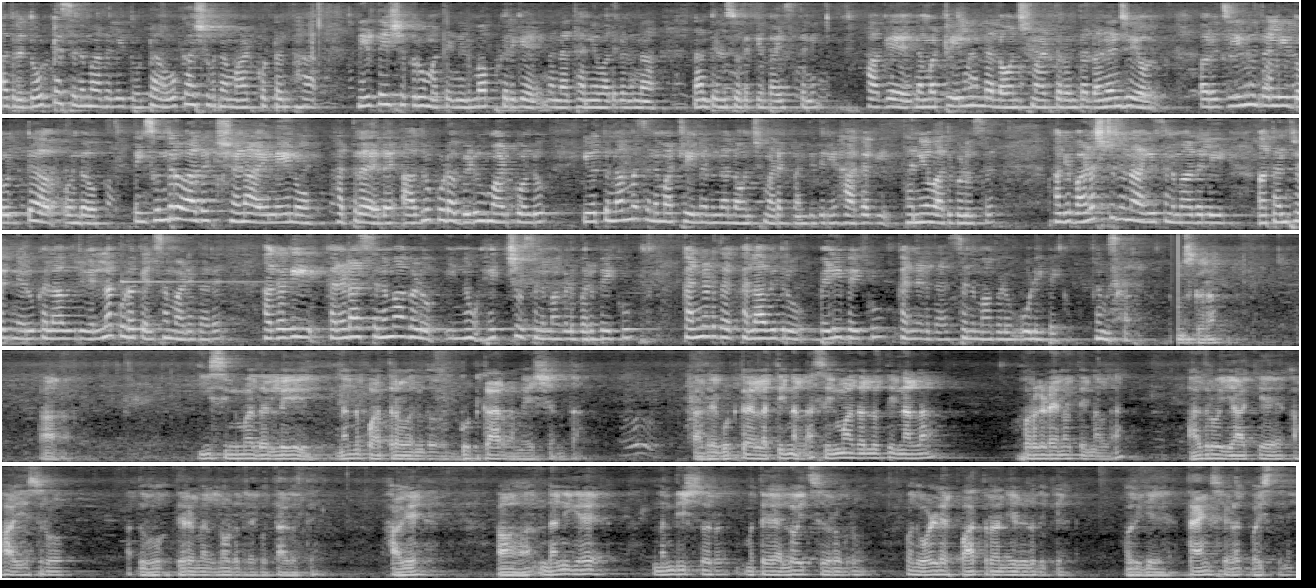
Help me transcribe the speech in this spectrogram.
ಆದರೆ ದೊಡ್ಡ ಸಿನಿಮಾದಲ್ಲಿ ದೊಡ್ಡ ಅವಕಾಶವನ್ನು ಮಾಡಿಕೊಟ್ಟಂತಹ ನಿರ್ದೇಶಕರು ಮತ್ತು ನಿರ್ಮಾಪಕರಿಗೆ ನನ್ನ ಧನ್ಯವಾದಗಳನ್ನು ನಾನು ತಿಳಿಸೋದಕ್ಕೆ ಬಯಸ್ತೀನಿ. ಹಾಗೆ ನಮ್ಮ ಟ್ರೇಲರ್ನ ಲಾಂಚ್ ಮಾಡ್ತಿರುವಂಥ ಧನಂಜಯ್ ಅವರು. ಅವರ ಜೀವನದಲ್ಲಿ ದೊಡ್ಡ ಒಂದು ಸುಂದರವಾದ ಕ್ಷಣ ಇನ್ನೇನು ಹತ್ರ ಇದೆ. ಆದರೂ ಕೂಡ ಬಿಡುವು ಮಾಡಿಕೊಂಡು ಇವತ್ತು ನಮ್ಮ ಸಿನಿಮಾ ಟ್ರೇಲರ್ನ ಲಾಂಚ್ ಮಾಡಕ್ಕೆ ಬಂದಿದ್ದೀರಿ. ಹಾಗಾಗಿ ಧನ್ಯವಾದಗಳು ಸರ್ ಹಾಗೆ ಬಹಳಷ್ಟು ಜನ ಈ ಸಿನಿಮಾದಲ್ಲಿ ತಂತ್ರಜ್ಞರು, ಕಲಾವಿದರು ಎಲ್ಲ ಕೂಡ ಕೆಲಸ ಮಾಡಿದ್ದಾರೆ. ಹಾಗಾಗಿ ಕನ್ನಡ ಸಿನಿಮಾಗಳು ಇನ್ನೂ ಹೆಚ್ಚು ಸಿನಿಮಾಗಳು ಬರಬೇಕು. ಕನ್ನಡದ ಕಲಾವಿದರು ಬೆಳಿಬೇಕು, ಕನ್ನಡದ ಸಿನಿಮಾಗಳು ಉಳಿಬೇಕು. ನಮಸ್ಕಾರ. ನಮಸ್ಕಾರ. ಈ ಸಿನಿಮಾದಲ್ಲಿ ನನ್ನ ಪಾತ್ರ ಒಂದು ಗುಟ್ಕಾ ರಮೇಶ್ ಅಂತ. ಆದರೆ ಗುಟ್ಕಾ ಎಲ್ಲ ತಿನ್ನಲ್ಲ, ಸಿನಿಮಾದಲ್ಲೂ ತಿನ್ನಲ್ಲ, ಹೊರಗಡೆನೂ ತಿನ್ನಲ್ಲ. ಆದರೂ ಯಾಕೆ ಆ ಹೆಸರು ಅದು ತೆರೆ ಮೇಲೆ ನೋಡಿದ್ರೆ ಗೊತ್ತಾಗುತ್ತೆ. ಹಾಗೆ ನನಗೆ ನಂದೀಶ್ ಸರ್ ಮತ್ತು ಲೋಹಿತ್ ಸರ್ ಅವರು ಒಂದು ಒಳ್ಳೆಯ ಪಾತ್ರ ನೀಡಿರೋದಕ್ಕೆ ಅವರಿಗೆ ಥ್ಯಾಂಕ್ಸ್ ಹೇಳಕ್ಕೆ ಬಯಸ್ತೀನಿ.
